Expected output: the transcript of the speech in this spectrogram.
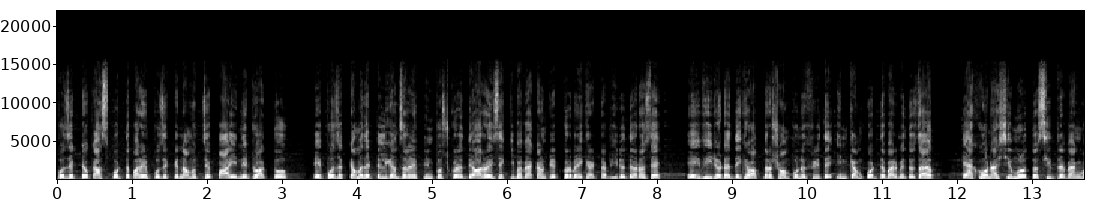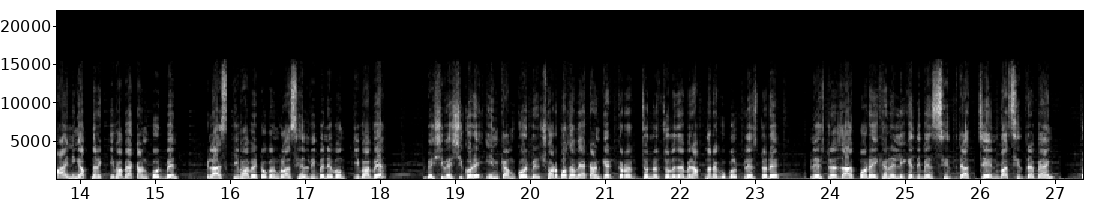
প্রজেক্টেও কাজ করতে পারেন। প্রজেক্টের নাম হচ্ছে পাই নেটওয়ার্ক তো এই প্রজেক্টটা আমাদের টেলিগ্রাম চ্যানেলে পিন পোস্ট করে দেওয়া রয়েছে, কীভাবে অ্যাকাউন্ট ক্রিয়েট করবেন, এখানে একটা ভিডিও দেওয়া রয়েছে। এই ভিডিওটা দেখেও আপনারা সম্পূর্ণ ফ্রিতে ইনকাম করতে পারবেন। তো যাই হোক, এখন আসছি মূলত সিদ্রা ব্যাংক মাইনিং আপনারা কীভাবে অ্যাকাউন্ট করবেন প্লাস কীভাবে টোকেনগুলো সেল দিবেন এবং কীভাবে বেশি বেশি করে ইনকাম করবেন? সর্বপ্রথম অ্যাকাউন্ট ক্রিয়েট করার জন্য চলে যাবেন আপনারা গুগল প্লে স্টোরে প্লে স্টোরে যাওয়ার পরে এখানে লিখে দিবেন সিদ্রা চেন বা সিদ্রা ব্যাংক তো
